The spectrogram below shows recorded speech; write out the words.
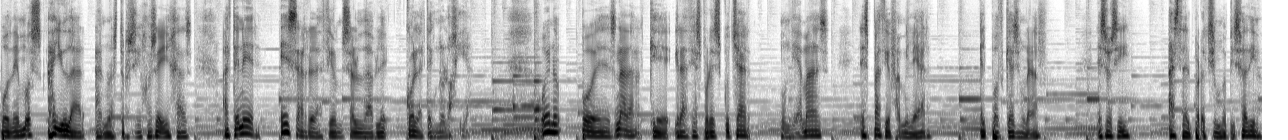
podemos ayudar a nuestros hijos e hijas a tener esa relación saludable con la tecnología. Bueno, pues nada, que gracias por escuchar un día más Espacio Familiar, el podcast de UNAF. Eso sí, hasta el próximo episodio.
